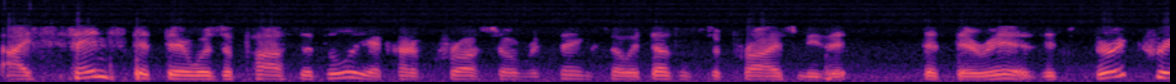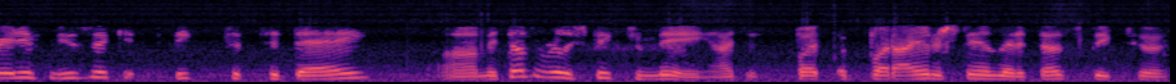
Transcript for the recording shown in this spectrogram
I sensed that there was a possibility, a kind of crossover thing. So it doesn't surprise me that that there is. It's very creative music. It speaks to today. Um, it doesn't really speak to me. I just, but but I understand that it does speak to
